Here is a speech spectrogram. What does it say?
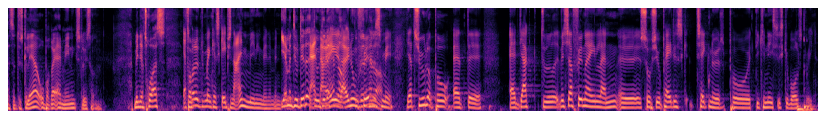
Altså, du skal lære at operere i meningsløsheden. Men jeg tror også... Jeg for- tror, at man kan skabe sin egen mening med det. Men Jamen, det er jo det, der- der, det er jo der, det, det er, ikke, der er ikke nogen Det fælles med. Jeg tvivler på, at, øh, at jeg, du ved, hvis jeg finder en eller anden øh, sociopatisk tech på de kinesiske Wall Street,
